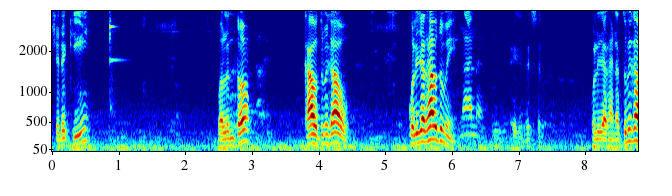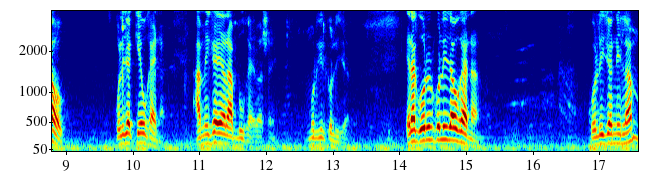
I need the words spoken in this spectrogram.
সেটা কি? বলেন তো। খাও তুমি খাও। কলিজা খাও তুমি? এই যে দেখছেন কলিজা খায় না। তুমি খাও। কলিজা কেউ খায় না। আমি খাই আর আব্বু খায় বাসায় মুরগির কলিজা। এরা গরুর কলিজাও খায় না। কলিজা নিলাম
